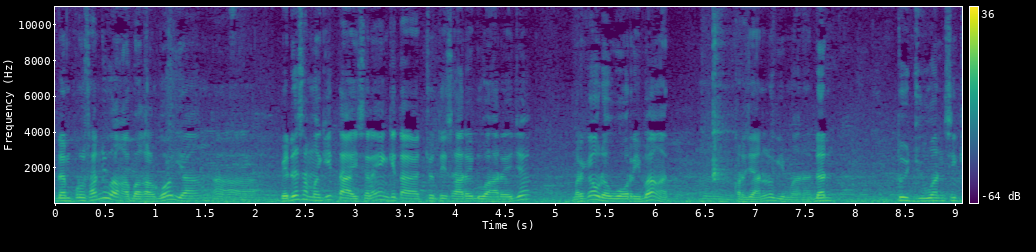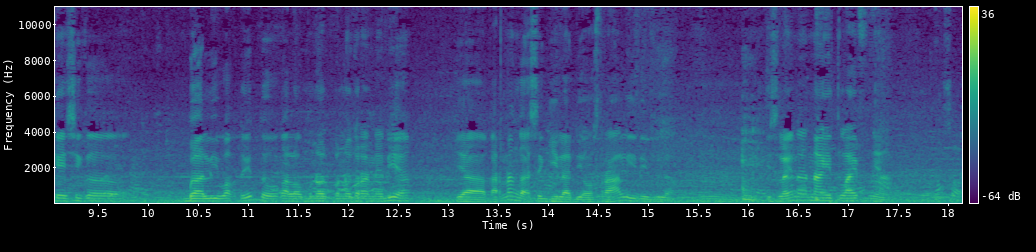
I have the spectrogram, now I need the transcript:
dan perusahaan juga nggak bakal goyang. Ah, beda sama kita. Istilahnya yang kita cuti sehari dua hari aja mereka udah worry banget. Hmm. kerjaan lu gimana? Dan tujuan si Casey ke Bali waktu itu kalau menurut penuturannya dia ya karena nggak segila di Australia dia bilang. Hmm. istilahnya night life-nya Masuk.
